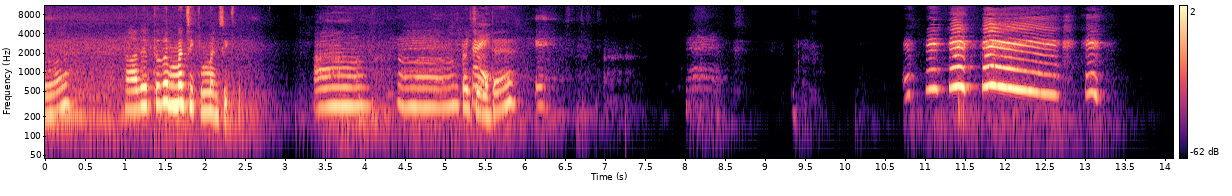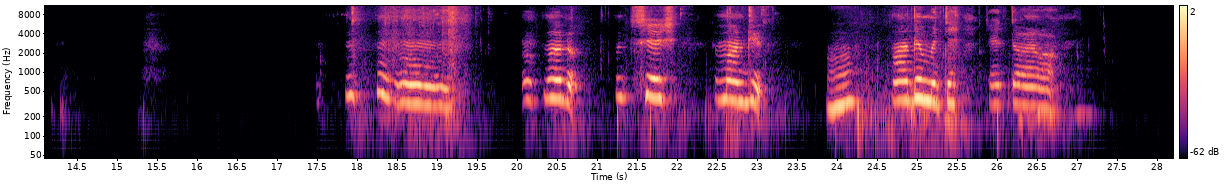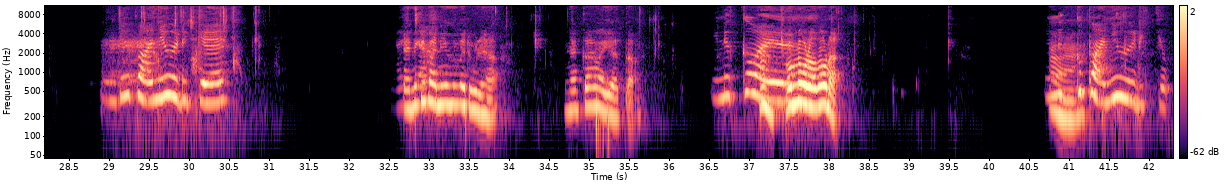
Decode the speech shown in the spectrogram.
ആദ്യത്തത് ഉമ്മച്ചിക്ക് ഉമ്മച്ചിക്ക്. ആ ആ കഴിച്ചോട്ടെ പനി പിടിക്കേ. എനിക്ക് പനിയൊന്നും വരൂല. ഞക്കാണ് വയ്യാത്ത? ഒന്നുകൂടെ ഒന്നുകൂടെ. പനി പിടിക്കും.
